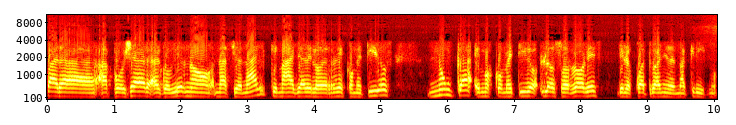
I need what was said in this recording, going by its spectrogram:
para apoyar al gobierno nacional, que más allá de los errores cometidos, nunca hemos cometido los horrores de los cuatro años del macrismo.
